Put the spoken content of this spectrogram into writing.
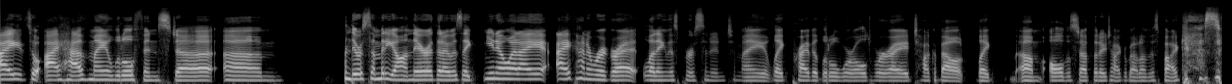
I so I have my little Finsta. Um and there was somebody on there that I was like, you know what, I I kind of regret letting this person into my like private little world where I talk about like um all the stuff that I talk about on this podcast.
